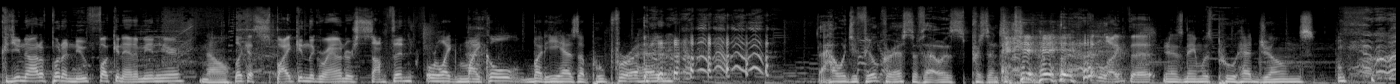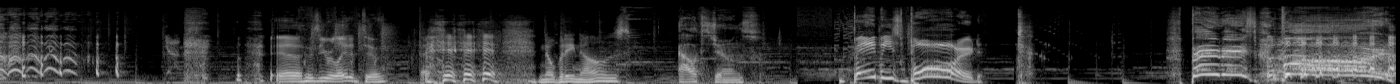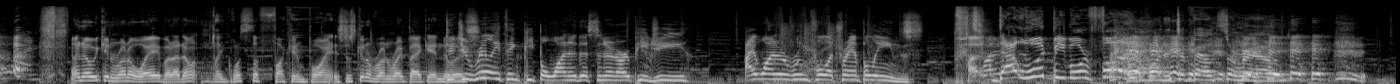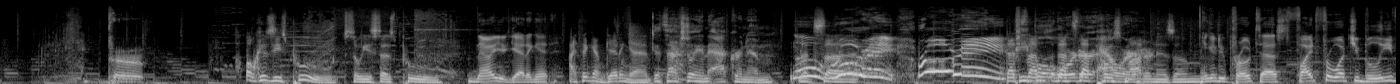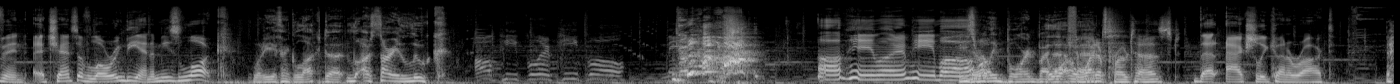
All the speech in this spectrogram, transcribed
Could you not have put a new fucking enemy in here? No. Like a spike in the ground or something? Or like Michael, but he has a poop for a head. How would you feel, Chris, if that was presented to you? I like that. and his name was Pooh Head Jones. Yeah, who's he related to? Nobody knows. Alex Jones. Baby's bored! Babies born! I know we can run away, but I don't like. What's the fucking point? It's just gonna run right back into Did us. you really think people wanted this in an RPG? I wanted a room full of trampolines. I- that would be more fun. I wanted to bounce around. Oh, because he's poo, so he says poo. now you're getting it. I think I'm getting it. It's actually an acronym. No, That's, uh, Rory, Rory. That's People that, that's that order our- postmodernism. You can do protest. Fight for what you believe in. A chance of lowering the enemy's luck. What do you think Luck does? Lu- uh, sorry, Luke. All people are people. All people are people. He's really bored by that What a protest. That actually kind of rocked.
